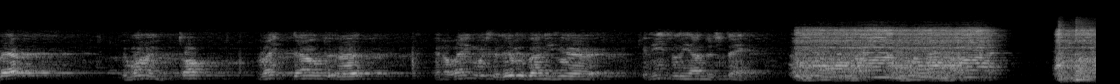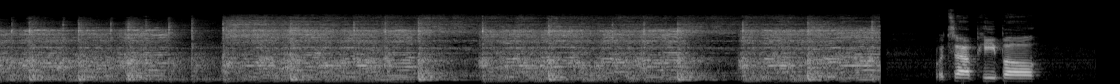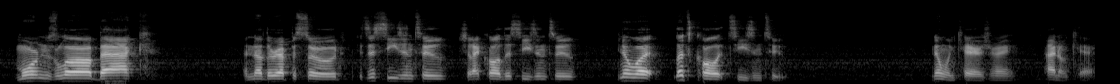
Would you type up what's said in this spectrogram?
left. We want to talk right down to earth in a language that everybody here can easily understand. What's up, people? Morton's Law back. Another episode. Is this season two? Should I call this season two? You know what? Let's call it season two. No one cares, right? I don't care.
